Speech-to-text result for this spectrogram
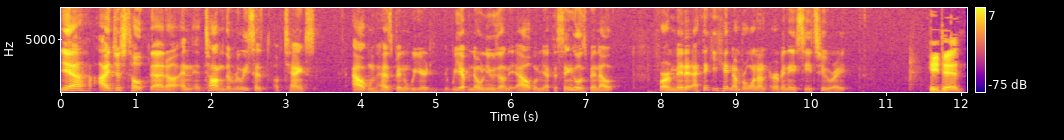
Yeah, I just hope that. Uh, and, and, Tom, the release of Tank's album has been weird. We have no news on the album yet. The single's been out for a minute. I think he hit number one on Urban AC too, right? He did.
